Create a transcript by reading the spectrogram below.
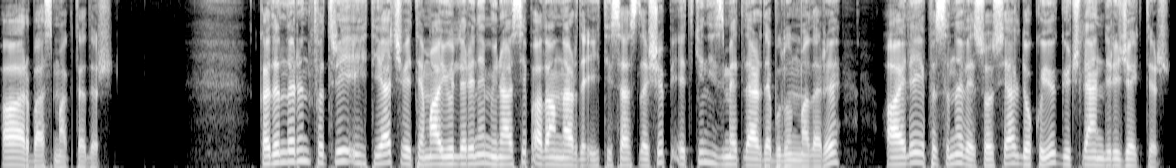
ağır basmaktadır. Kadınların fıtri ihtiyaç ve temayüllerine münasip alanlarda ihtisaslaşıp etkin hizmetlerde bulunmaları aile yapısını ve sosyal dokuyu güçlendirecektir.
